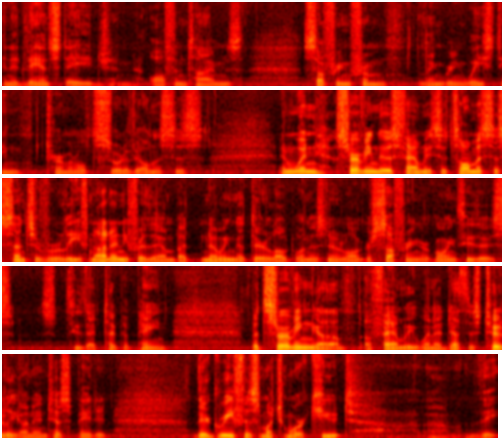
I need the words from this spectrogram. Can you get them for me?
in advanced age and oftentimes suffering from lingering, wasting, terminal sort of illnesses. And when serving those families, it's almost a sense of relief, not only for them, but knowing that their loved one is no longer suffering or going through those through that type of pain. But serving uh, a family when a death is totally unanticipated, their grief is much more acute. Um, they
